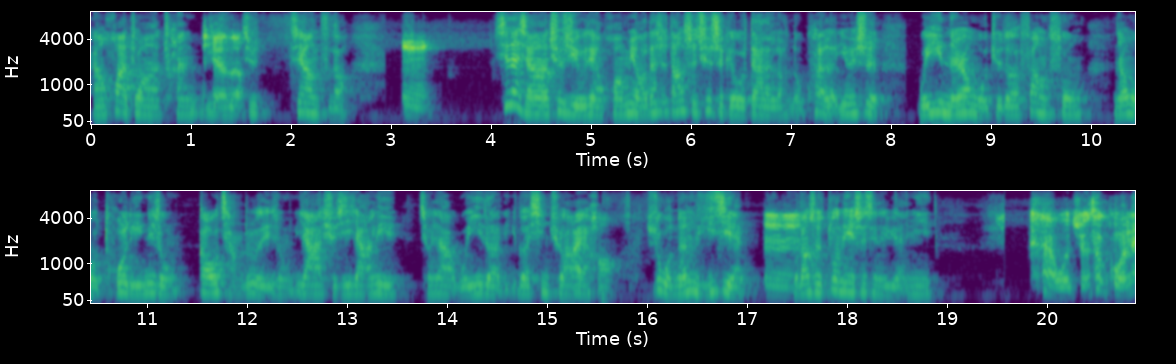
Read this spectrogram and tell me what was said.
然后化妆啊穿衣服就这样子的。嗯，现在想想确实有点荒谬，但是当时确实给我带来了很多快乐，因为是唯一能让我觉得放松，能让我脱离那种高强度的一种压学习压力情况下唯一的一个兴趣爱好，就是我能理解嗯我当时做那些事情的原因。嗨，我觉得国内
